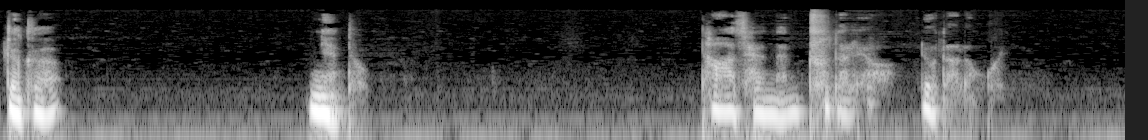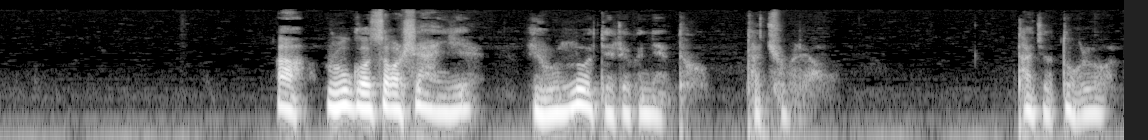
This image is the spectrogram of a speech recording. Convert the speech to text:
这个念头，他才能出得了六道轮回。啊，如果造善业有落的这个念头，他去不了，他就堕落了。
